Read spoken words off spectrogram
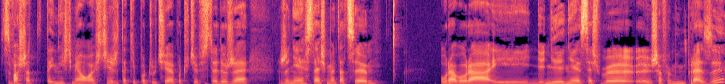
zwłaszcza tej nieśmiałości, że takie poczucie, poczucie wstydu, że, że nie jesteśmy tacy ura ura i nie, nie, nie jesteśmy y, szefem imprezy.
